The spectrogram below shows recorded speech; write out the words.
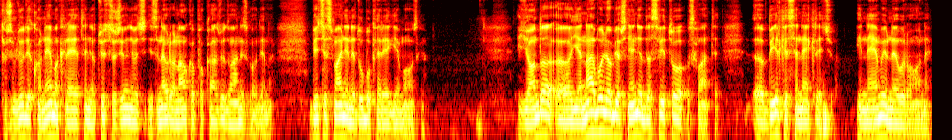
Kažem, ljudi ako nema kretanja, to istraživanje već iz neuronauka pokazuju 12 godina, bit će smanjene duboke regije mozga. I onda uh, je najbolje objašnjenje da svi to shvate. Uh, biljke se ne kreću i nemaju neurone.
